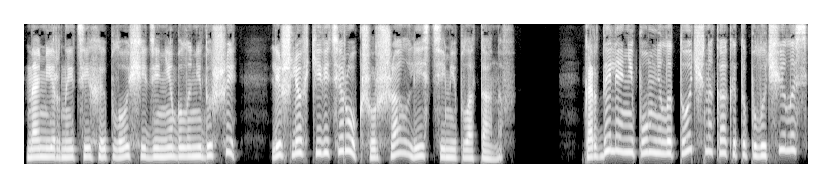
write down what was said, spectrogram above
На мирной тихой площади не было ни души, лишь легкий ветерок шуршал листьями платанов. Корделия не помнила точно, как это получилось,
